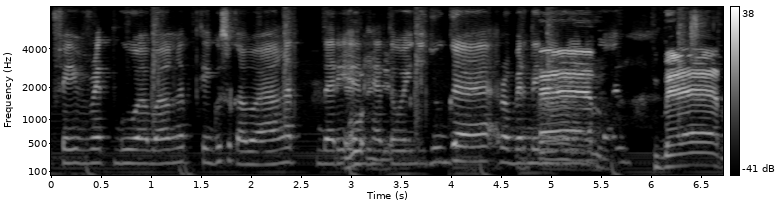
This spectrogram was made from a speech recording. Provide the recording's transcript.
favorite gua banget. Kayak gue suka banget dari Oh, Anne iya. Hathaway-nya juga, Robert De Niro Ben. Ben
